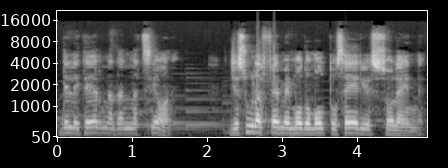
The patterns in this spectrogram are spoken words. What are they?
dell'eterna dannazione. Gesù l'afferma in modo molto serio e solenne.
